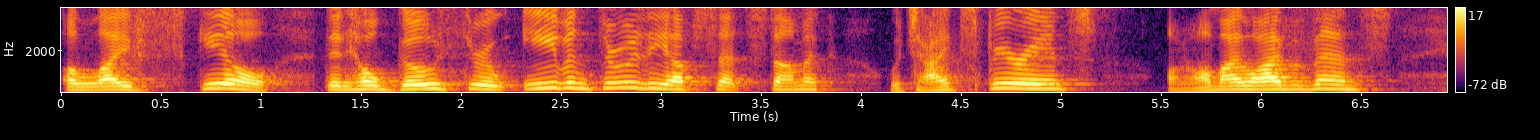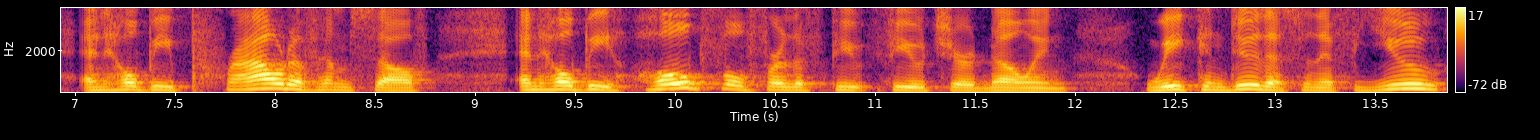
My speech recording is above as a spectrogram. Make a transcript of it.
a life skill that he'll go through even through the upset stomach, which I experience on all my live events, and he'll be proud of himself and he'll be hopeful for the future knowing we can do this. And if you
